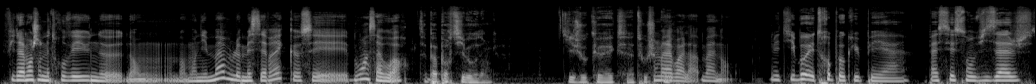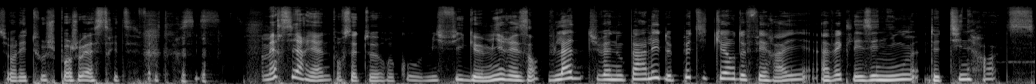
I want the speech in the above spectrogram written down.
Finalement, j'en ai trouvé une dans, mon- dans mon immeuble, mais c'est vrai que c'est bon à savoir. C'est pas pour Thibaut donc. Qui joue que avec sa touche. Bah voilà, bah non. Mais Thibaut est trop occupé à passer son visage sur les touches pour jouer à Street Fighter 6. Merci Ariane pour cette reco mi-figue, mi-raisin. Vlad, tu vas nous parler de Petit cœur de ferraille avec les énigmes de Teen Hearts.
